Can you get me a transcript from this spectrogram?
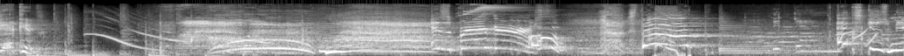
Check it. It's burgers! Oh. Stop! Excuse me.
